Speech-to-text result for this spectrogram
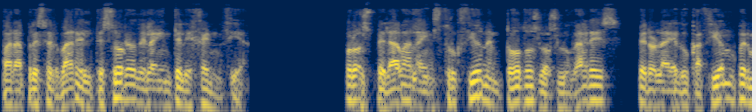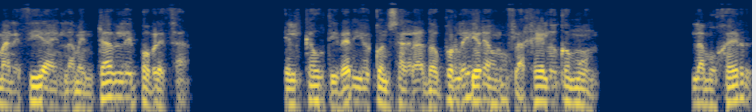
para preservar el tesoro de la inteligencia. Prosperaba la instrucción en todos los lugares, pero la educación permanecía en lamentable pobreza. El cautiverio consagrado por ley era un flagelo común. La mujer,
